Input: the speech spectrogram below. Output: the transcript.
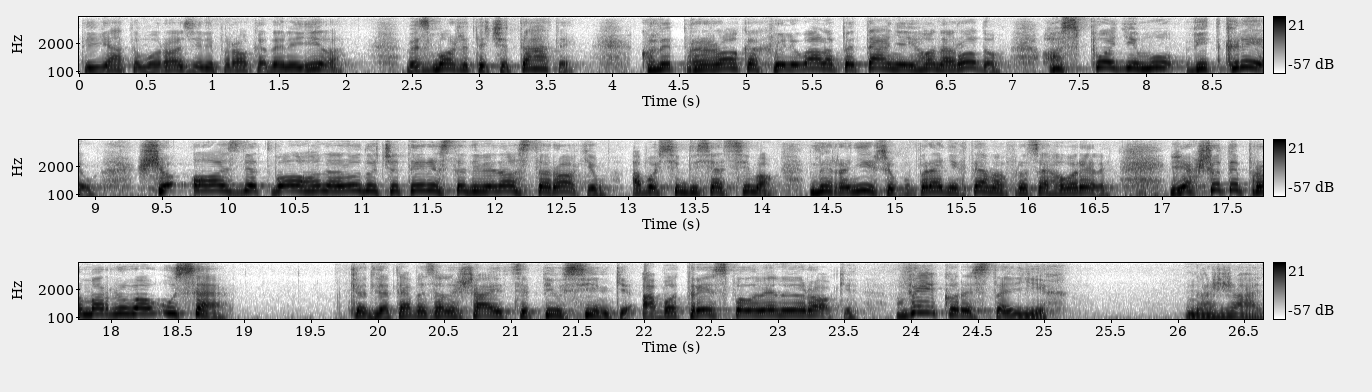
В 9 розділі пророка Даниїла ви зможете читати, коли пророка хвилювало питання його народу, Господь йому відкрив, що ось для твого народу 490 років або 77. Ми раніше в попередніх темах про це говорили. Якщо ти промарнував усе, то для тебе залишається півсімки або три з половиною роки. Використай їх. На жаль,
